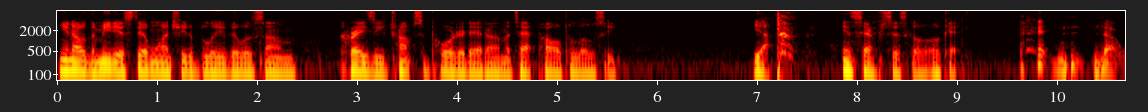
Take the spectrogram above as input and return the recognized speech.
you know, the media still wants you to believe it was some crazy Trump supporter that um attacked Paul Pelosi. Yeah. In San Francisco. Okay. No,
